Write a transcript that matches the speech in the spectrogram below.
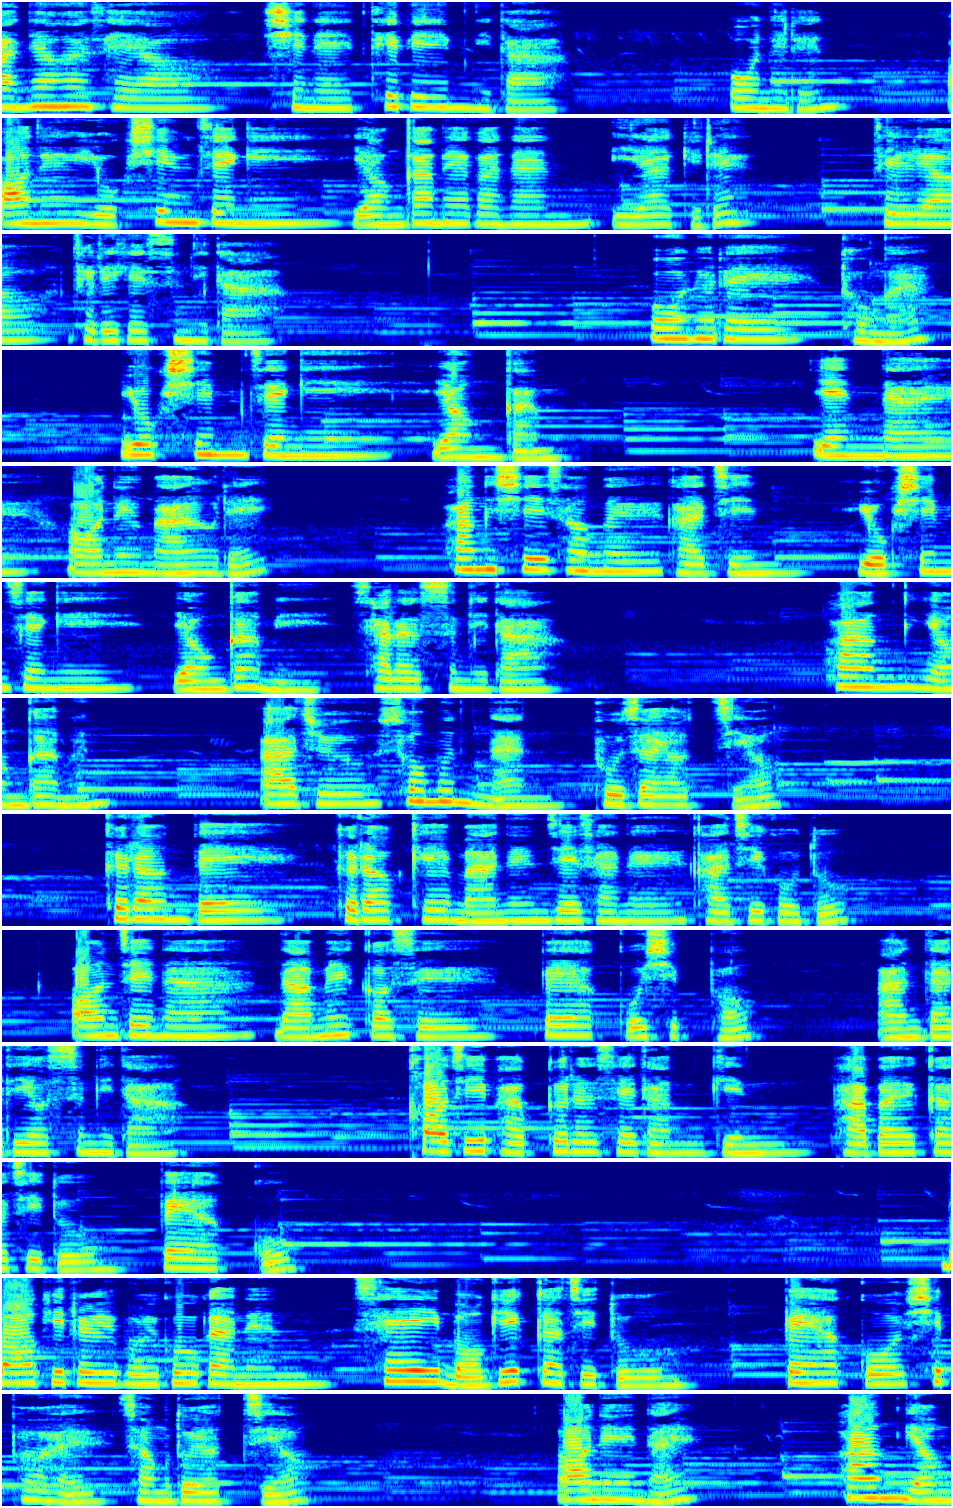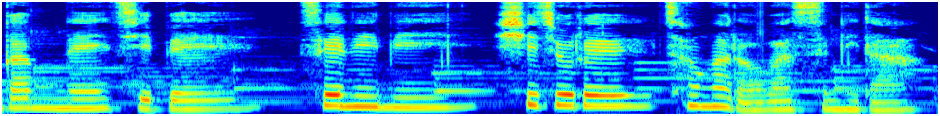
안녕하세요. 신의 TV입니다. 오늘은 어느 욕심쟁이 영감에 관한 이야기를 들려드리겠습니다. 오늘의 동화 욕심쟁이 영감 옛날 어느 마을에 황시성을 가진 욕심쟁이 영감이 살았습니다. 황 영감은 아주 소문난 부자였지요. 그런데 그렇게 많은 재산을 가지고도 언제나 남의 것을 빼앗고 싶어 안달이었습니다. 거지 밥그릇에 담긴 밥알까지도 빼앗고 먹이를 몰고 가는 새의 먹이까지도 빼앗고 싶어 할 정도였지요. 어느 날 황영감네 집에 스님이 시주를 청하러 왔습니다.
